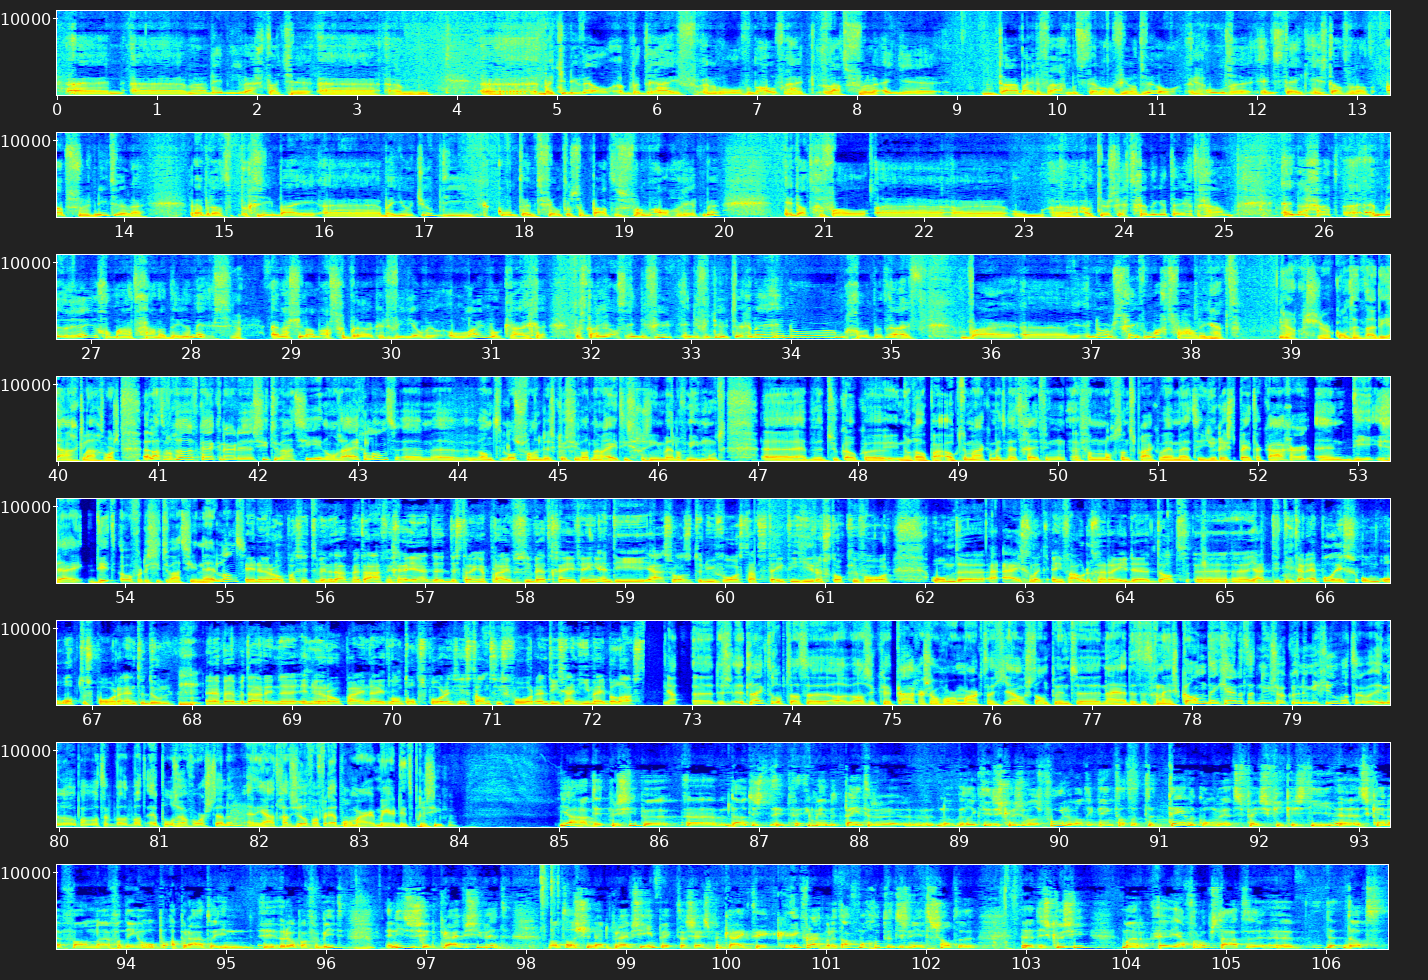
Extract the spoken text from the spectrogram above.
En, uh, maar dat neemt niet weg dat je, uh, um, dat je nu wel een bedrijf een rol van de overheid laat vullen. En je daarbij de vraag moet stellen of je dat wil. En onze insteek is dat we dat absoluut niet willen. We hebben dat gezien bij, uh, bij YouTube, die contentfilters op basis van algoritme. In dat geval uh, uh, om auteursrechtsschendingen tegen te gaan. En daar gaat, met regelmaat gaan dat dingen mis. Ja. En als je dan als gebruiker de video weer online wil krijgen, dan sta je als individu, individu tegen een enorm groot bedrijf waar uh, je enorm scheve machtsverhouding hebt. Ja, als je door Content ID aangeklaagd wordt. Uh, laten we nog wel even kijken naar de situatie in ons eigen land. Uh, uh, want los van de discussie wat nou ethisch gezien wel of niet moet... hebben we natuurlijk ook in Europa ook te maken met wetgeving. vanochtend spraken wij met de jurist Peter Kager. En die zei dit over de situatie in Nederland. In Europa zitten we inderdaad met de AVG, hè, de, de strenge privacywetgeving. En die, ja, zoals het er nu voor staat, steekt hij hier een stokje voor... om de eigenlijk eenvoudige reden dat ja, dit niet aan Apple is om, om op te sporen en te doen. Mm -hmm. we hebben daar in, in Europa en Nederland opsporingsinstanties voor. En die zijn hiermee belast. Ja, uh, dus het lijkt erop dat uh, als ik Kager zo hoor, Mark, dat jouw standpunt, uh, nou ja, dat het geen eens kan. Denk jij dat het nu zou kunnen, Michiel, wat er in Europa, wat, wat, wat Apple zou voorstellen? En ja, het gaat dus heel veel over Apple, maar meer dit principe? Ja, dit principe. Uh, nou, het is, ik, ik, ben met Peter. Uh, wil ik die discussie wel eens voeren. Want ik denk dat het de telecomwet specifiek is. die uh, het scannen van, van dingen op apparaten in Europa verbiedt. Mm -hmm. En niet zozeer de privacywet. Want als je naar de Privacy Impact Assessment kijkt. Ik, ik vraag me dat af. Maar goed, het is een interessante discussie. Maar ja, voorop staat dat.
